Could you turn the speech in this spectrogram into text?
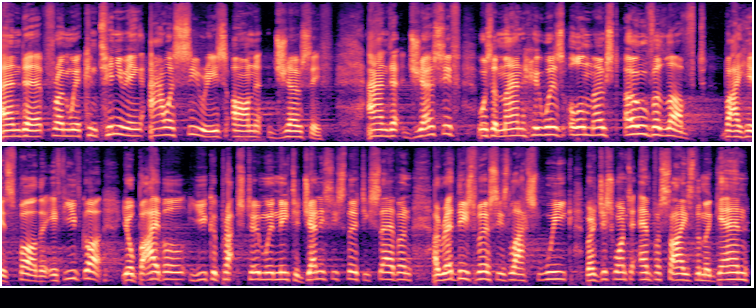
and uh, from we're continuing our series on Joseph. And Joseph was a man who was almost overloved by his father. If you've got your Bible, you could perhaps turn with me to Genesis 37. I read these verses last week, but I just want to emphasize them again.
